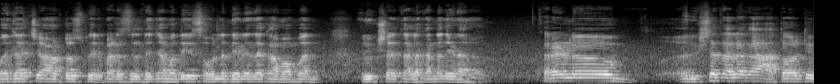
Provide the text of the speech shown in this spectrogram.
बजाजचे ऑटो स्पेअर पार्ट असेल त्याच्यामध्ये सवलत देण्याचं काम आपण रिक्षा चालकांना देणार आहोत. कारण रिक्षा चालका हातावरती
